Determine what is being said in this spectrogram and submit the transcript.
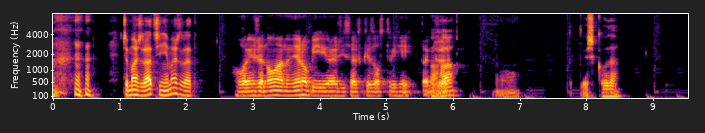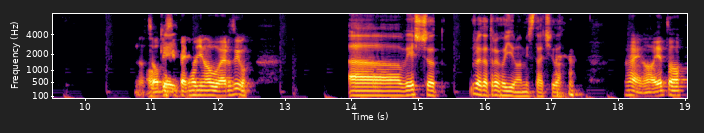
Čo máš rád, či nemáš rád? Hovorím, že Nolan nerobí režisérske zostrihy, takže... Aha. No, tak to je škoda. No chcel okay. by si 5 hodinovú verziu? Uh, vieš čo, už aj tá 3 hodina mi stačila. Hej, no je to,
